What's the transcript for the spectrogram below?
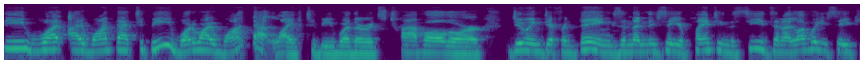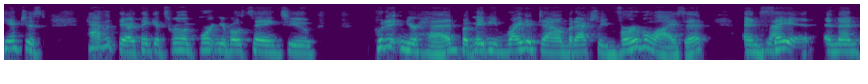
see what I want that to be. What do I want that life to be, whether it's travel or doing different things? And then they say you're planting the seeds. And I love what you say. You can't just have it there. I think it's real important. You're both saying to put it in your head, but maybe write it down, but actually verbalize it and yeah. say it and then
